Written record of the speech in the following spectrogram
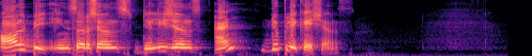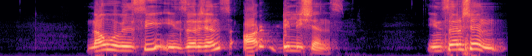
all be insertions, deletions and duplications. Now we will see insertions or deletions. Insertion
